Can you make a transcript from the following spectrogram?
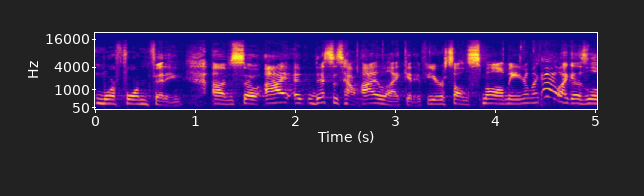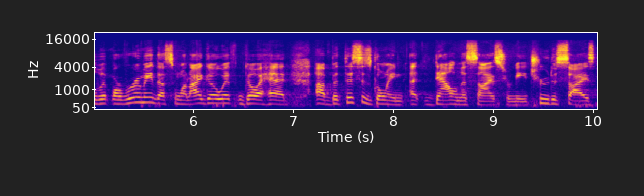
more form-fitting. Um, so I, uh, this is how I like it. If you're saw the small me, you're like, I like it. It's a little bit more roomy. That's the one I go with. Go ahead. Uh, but this is going uh, down a size for me. True to size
